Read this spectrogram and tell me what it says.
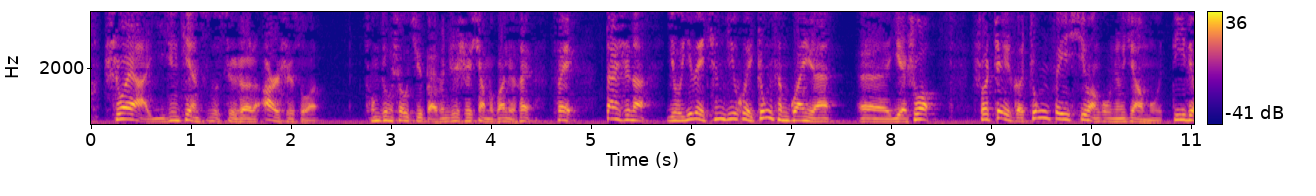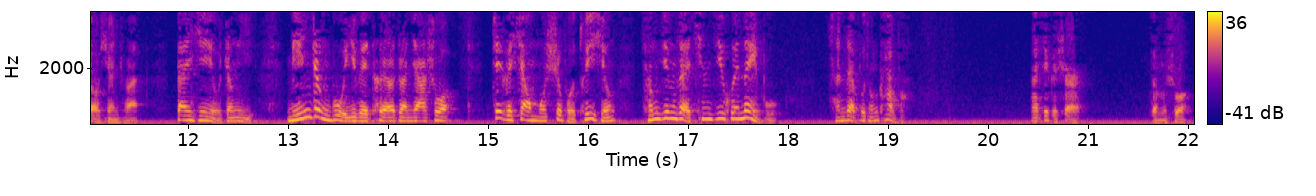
说呀已经建设设了二十所，从中收取百分之十项目管理费费。但是呢，有一位青基会中层官员呃也说，说这个中非希望工程项目低调宣传，担心有争议。民政部一位特邀专家说，这个项目是否推行，曾经在青基会内部存在不同看法。那这个事儿怎么说？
